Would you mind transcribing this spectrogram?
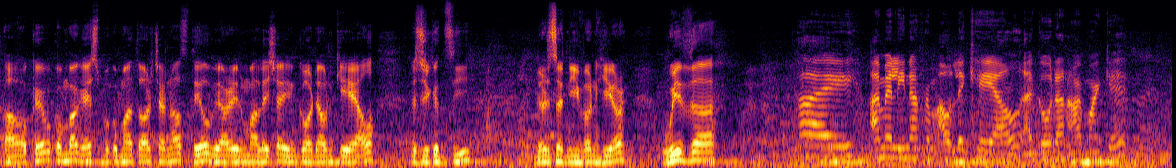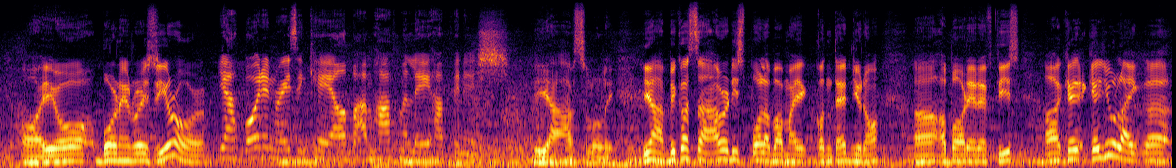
Uh, okay, welcome back guys, welcome back to our channel. Still, we are in Malaysia in Godown KL. As you can see, there's an event here with uh, Hi, I'm Elina from Outlet KL at Godown Art Market. Oh, you're born and raised here or? Yeah, born and raised in KL, but I'm half Malay, half Finnish. Yeah, absolutely. Yeah, because uh, I already spoiled about my content, you know, uh, about NFTs. Uh, can, can you like, uh,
